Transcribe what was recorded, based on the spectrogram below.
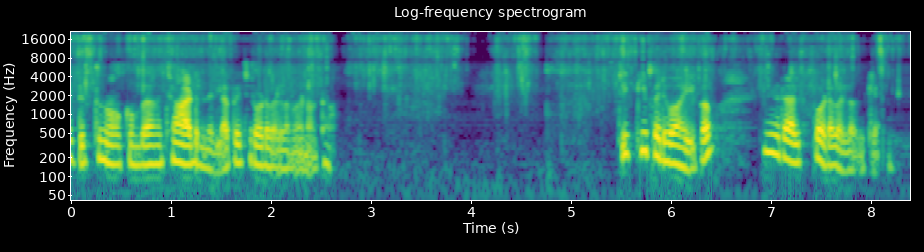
എടുത്ത് നോക്കുമ്പോൾ അങ്ങ് ചാടുന്നില്ല. അപ്പോൾ ഇച്ചിരി കൂടെ വെള്ളം വേണം കേട്ടോ. ചിക്കി പരുവായി ഇപ്പം ഇനി ഒരല്പം വെള്ളം ഒഴിക്കാം.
